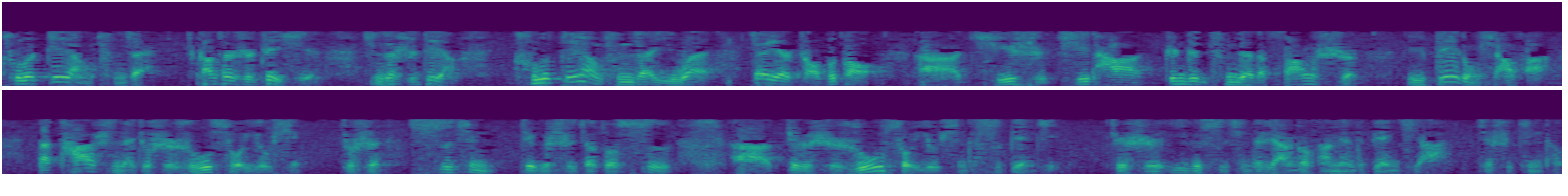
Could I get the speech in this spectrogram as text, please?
除了这样存在，刚才是这些，现在是这样，除了这样存在以外，再也找不到啊，其实其他真正存在的方式。以这种想法。那它是呢，就是如所有性，就是思性，这个是叫做四啊，这个是如所有性的四边际，这是一个事情的两个方面的边际啊，这是尽头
